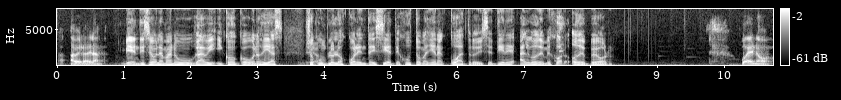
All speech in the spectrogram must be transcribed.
A, ver, adelante. Bien, dice, hola Manu, Gaby y Coco, buenos días. Yo cumplo los 47, justo mañana 4, dice, ¿tiene algo de mejor o de peor? Bueno,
